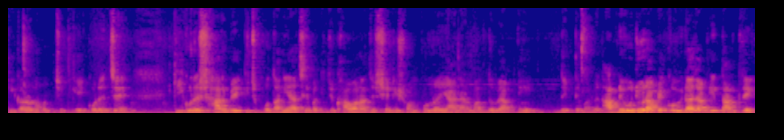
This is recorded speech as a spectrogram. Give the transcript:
কি কারণে হচ্ছে, কে করেছে, কি করে সারবে, কিছু পোতানি আছে বা কিছু খাওয়ান আছে, সেটি সম্পূর্ণ এই আয়নার মাধ্যমে আপনি দেখতে পারবেন। আপনি হুজুর, আপনি কবিরাজ, আপনি তান্ত্রিক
